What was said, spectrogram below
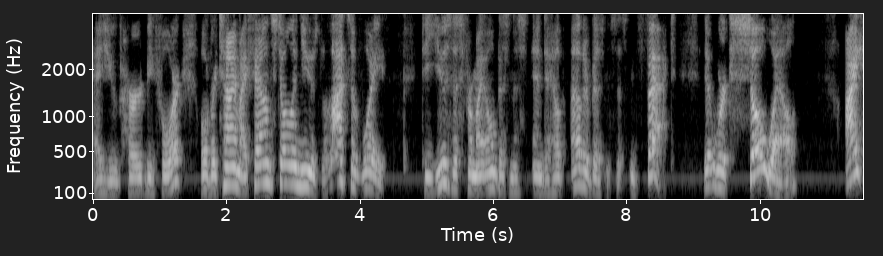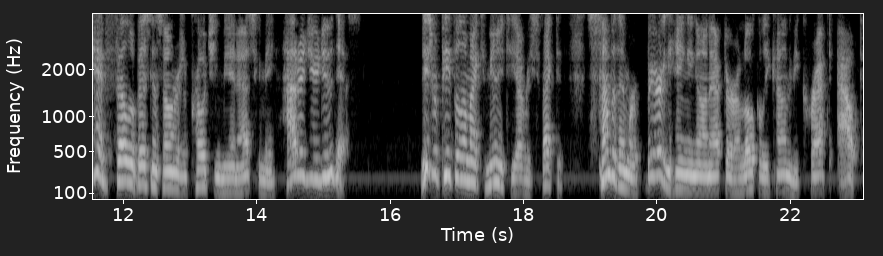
as you've heard before. Over time, I found, stolen used lots of ways to use this for my own business and to help other businesses. In fact, it worked so well, I had fellow business owners approaching me and asking me, How did you do this? These were people in my community I respected. Some of them were barely hanging on after our local economy crapped out.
